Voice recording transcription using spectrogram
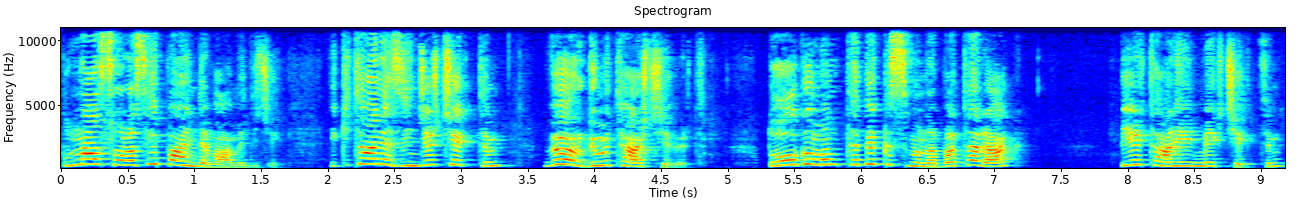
Bundan sonrası hep aynı devam edecek. İki tane zincir çektim ve örgümü ters çevirdim. Dolgumun tepe kısmına batarak bir tane ilmek çektim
